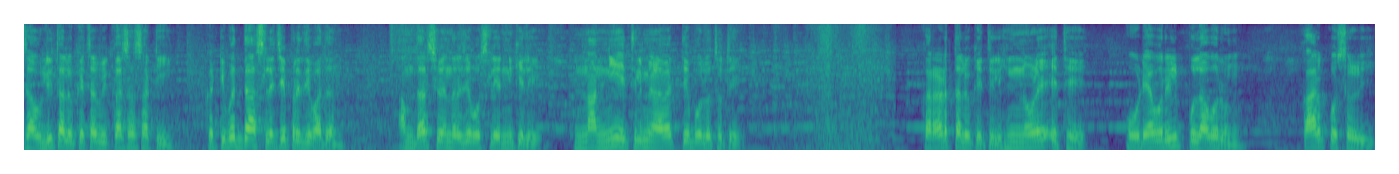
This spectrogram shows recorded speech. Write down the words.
जावली तालुक्याच्या विकासासाठी कटिबद्ध असल्याचे प्रतिपादन आमदार शिवेंद्रजे भोसले यांनी केले. नान्नी येथील मेळाव्यात ते बोलत होते. कराड तालुक्यातील हिंगणोळे येथे ओढ्यावरील पुलावरून कार कोसळली.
